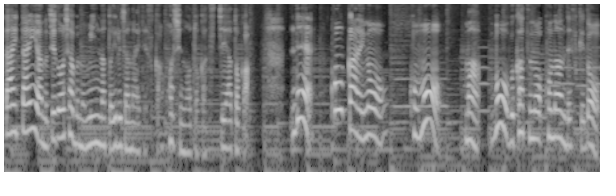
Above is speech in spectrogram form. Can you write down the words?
大体あの自動車部のみんなといるじゃないですか。星野とか土屋とか。で、今回の子も、まあ、某部活の子なんですけど、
